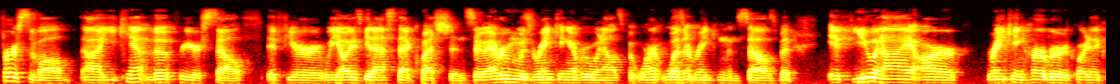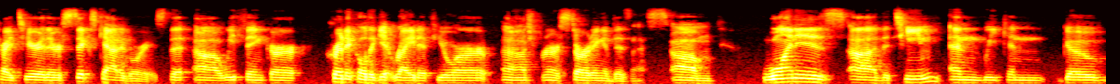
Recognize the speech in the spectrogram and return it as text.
first of all, uh, you can't vote for yourself if you're. We always get asked that question. So everyone was ranking everyone else, but weren't wasn't ranking themselves. But if you and I are ranking Herbert according to the criteria, there are six categories that uh, we think are critical to get right if you're an entrepreneur starting a business. Um, one is uh, the team, and we can go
